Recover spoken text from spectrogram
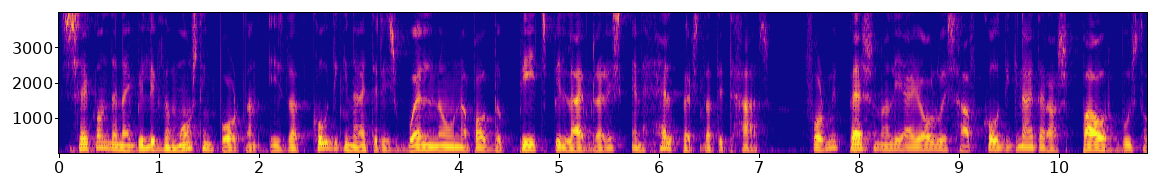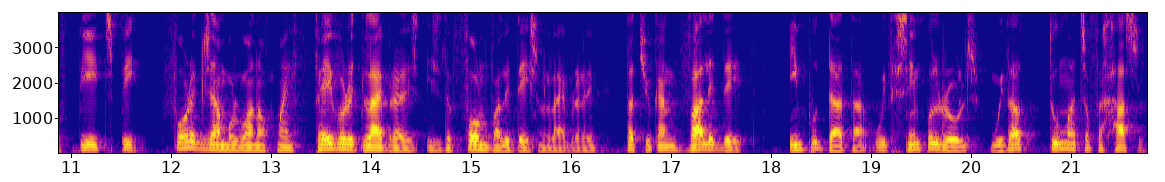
Second, and I believe the most important, is that CodeIgniter is well known about the PHP libraries and helpers that it has. For me personally, I always have CodeIgniter as power boost of PHP. For example, one of my favorite libraries is the form validation library that you can validate input data with simple rules without too much of a hassle.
